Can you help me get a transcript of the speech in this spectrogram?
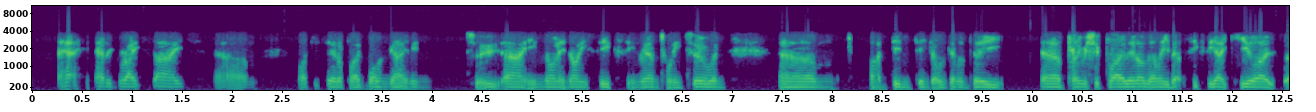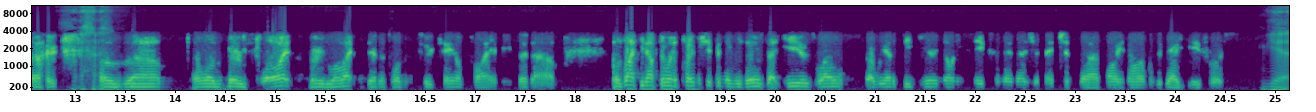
at a great stage. Um, like you said, I played one game in two uh, in 1996 in round 22, and um, I didn't think I was going to be a premiership player then. I was only about 68 kilos, so I was um, I was very slight, very light. And Denis wasn't too keen on playing me, but um, I was lucky enough to win a premiership in the reserves that year as well. So we had a big year in '96, and then as you mentioned, uh, '99 was a great year for us. Yeah,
